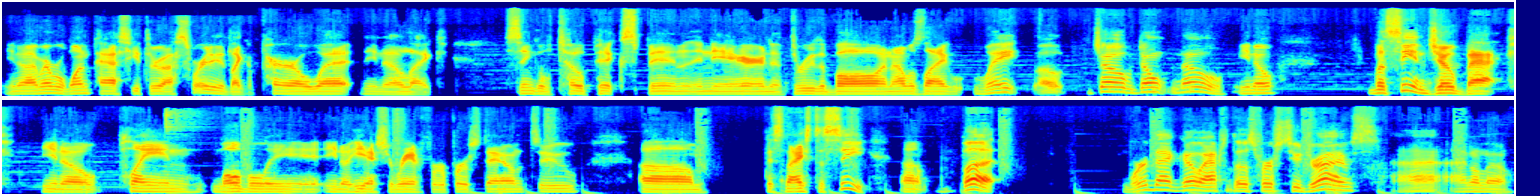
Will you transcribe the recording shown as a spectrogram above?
You know, I remember one pass he threw, I swear he did like a pirouette, you know, like single toe pick spin in the air and then threw the ball. And I was like, wait, oh, Joe, don't know, you know but seeing Joe back, you know, playing mobilely, you know, he actually ran for a first down too. Um, it's nice to see. Um, but where'd that go after those first two drives? I, I don't know.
